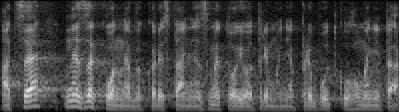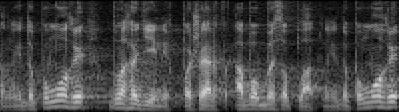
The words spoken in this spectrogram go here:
А це незаконне використання з метою отримання прибутку гуманітарної допомоги, благодійних пожертв або безоплатної допомоги,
